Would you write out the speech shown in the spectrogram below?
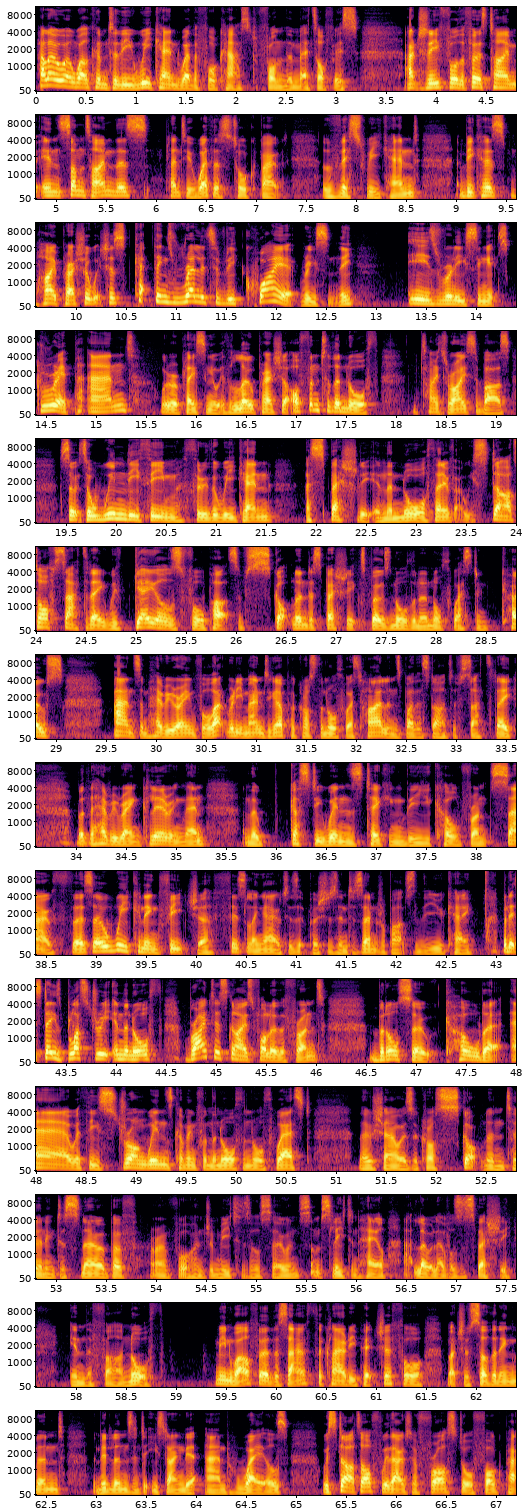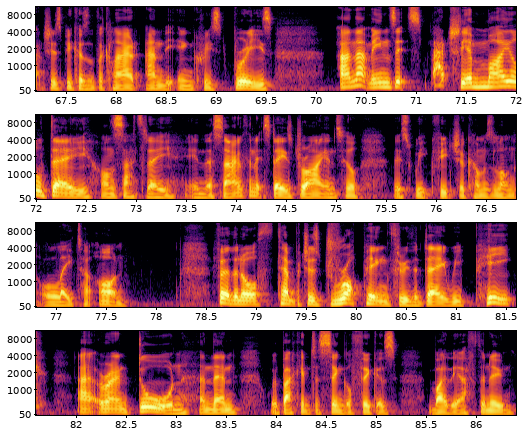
Hello and welcome to the weekend weather forecast from the Met Office. Actually, for the first time in some time, there's plenty of weather to talk about this weekend because high pressure, which has kept things relatively quiet recently, is releasing its grip and we're replacing it with low pressure, often to the north, and tighter isobars. So it's a windy theme through the weekend, especially in the north. And in fact, we start off Saturday with gales for parts of Scotland, especially exposed northern and northwestern coasts and some heavy rainfall. That really mounting up across the Northwest Highlands by the start of Saturday, but the heavy rain clearing then and the gusty winds taking the cold front south. There's a weakening feature fizzling out as it pushes into central parts of the UK. But it stays blustery in the north. Brighter skies follow the front, but also colder air with these strong winds coming from the north and northwest those showers across Scotland turning to snow above around 400 metres or so, and some sleet and hail at lower levels, especially in the far north. Meanwhile, further south, the cloudy picture for much of southern England, the Midlands into East Anglia and Wales. We start off without a frost or fog patches because of the cloud and the increased breeze. And that means it's actually a mild day on Saturday in the south and it stays dry until this weak feature comes along later on. Further north, temperatures dropping through the day. We peak at around dawn and then we're back into single figures by the afternoon.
